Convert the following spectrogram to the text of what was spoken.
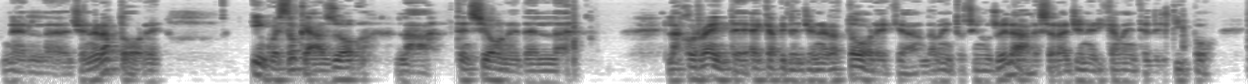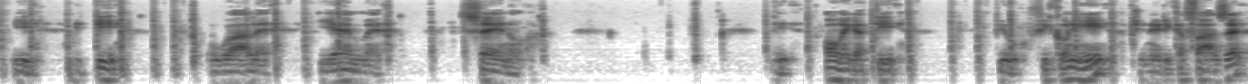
nel generatore, in questo caso la tensione della corrente ai capi del generatore che ha andamento sinusoidale sarà genericamente del tipo I di T uguale IM seno di omega t più φ con i, generica fase,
